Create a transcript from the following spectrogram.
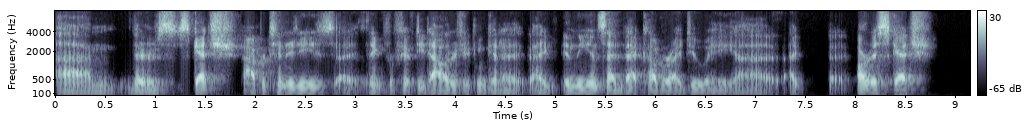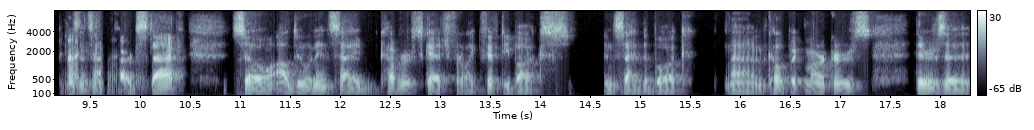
Um, there's sketch opportunities. I think for fifty dollars, you can get a. I, in the inside back cover, I do a, I, uh, artist sketch because it's on nice. card stock. So I'll do an inside cover sketch for like fifty bucks inside the book. Uh, Copic markers. There's a,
